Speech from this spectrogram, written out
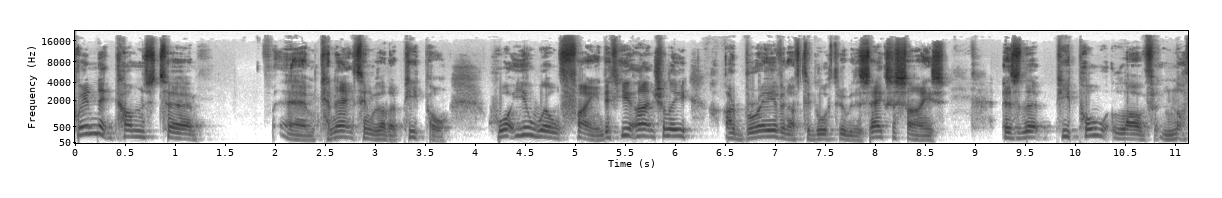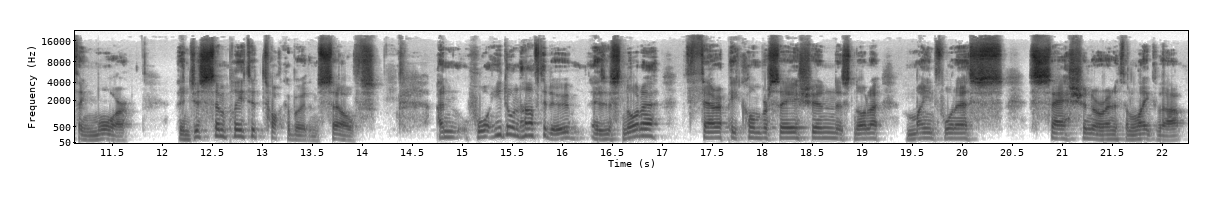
when it comes to um, connecting with other people, what you will find if you actually are brave enough to go through with this exercise is that people love nothing more than just simply to talk about themselves. And what you don't have to do is it's not a therapy conversation, it's not a mindfulness session or anything like that.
